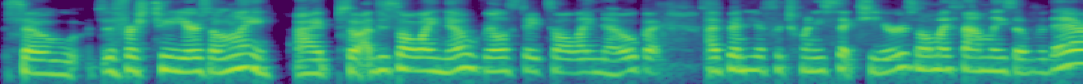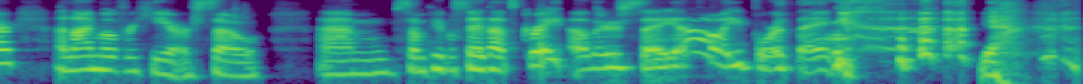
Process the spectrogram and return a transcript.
so the first two years only. I so this is all i know. Real estate's all i know but i've been here for 26 years. All my family's over there and i'm over here. So um, some people say that's great. Others say, "Oh, you poor thing." yeah,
